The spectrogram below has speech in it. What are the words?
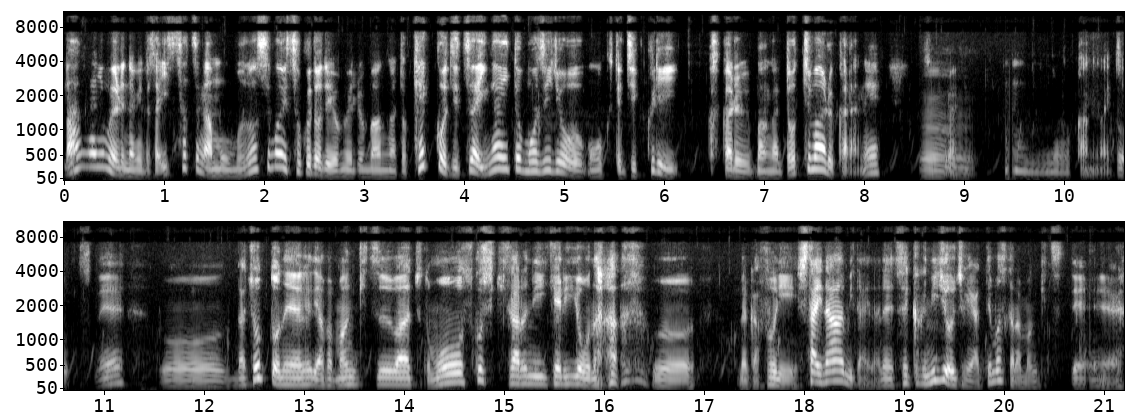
漫画にもよるんだけどさ、1冊がもうものすごい速度で読める漫画と、結構実は意外と文字量も多くてじっくりかかる漫画、どっちもあるからね。うん。うん、よう考えて。そうですね。うん、だちょっとね、やっぱ満喫はちょっともう少し気軽に行けるような、うん、なんか風にしたいな、みたいなね。せっかく24時間やってますから、満喫って。え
